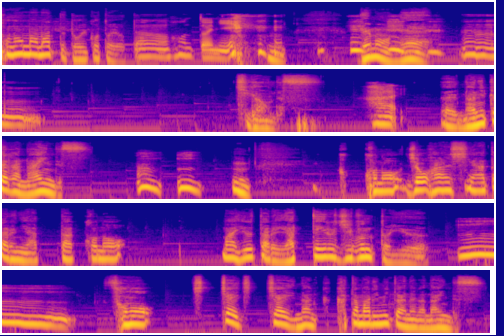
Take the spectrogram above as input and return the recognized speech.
このままってどういうことよと。うん、本当に。でもね、うん。違うんです。はい。え何かがないんです。うんうん。ここの上半身あたりにあったこの、まあ言うたらやっている自分という、うん。そのちっちゃいちっちゃいなんか塊みたいなのがないんです。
